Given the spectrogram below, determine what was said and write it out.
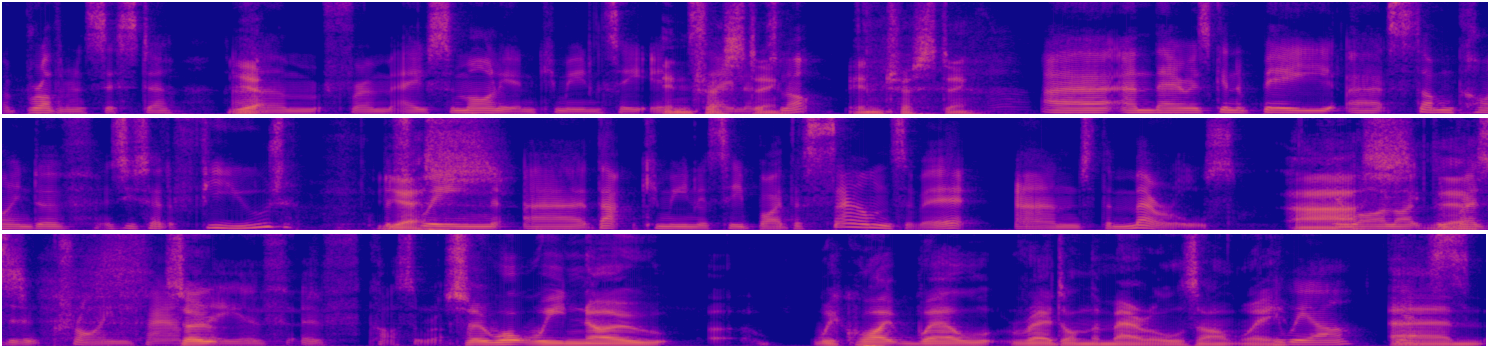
are brother and sister Yeah. um, from a Somalian community in Interesting. Salem's Lot. Interesting. Uh, and there is going to be uh, some kind of, as you said, a feud Yes. between uh, that community, by the sounds of it, and the Merrills, Ah, who are like the yes. resident crime family So- of, of Castle Rock. So what we know, uh, we're quite well read on the Merrills, aren't we? We are. Yes. Um,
